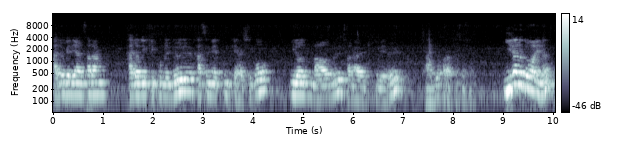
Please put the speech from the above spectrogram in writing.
가족에 대한 사랑 가정의 기쁨을 늘 가슴에 품게 하시고 이런 마음을 전할 기회를 자주 허락하소서. 일하는 동안에는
